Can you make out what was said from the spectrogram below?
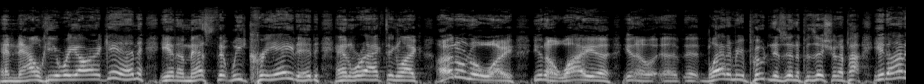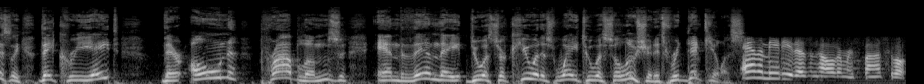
and now here we are again in a mess that we created, and we're acting like, I don't know why, you know, why, uh, you know, uh, uh, Vladimir Putin is in a position of power. It honestly, they create their own problems and then they do a circuitous way to a solution. It's ridiculous. And the media doesn't hold them responsible.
